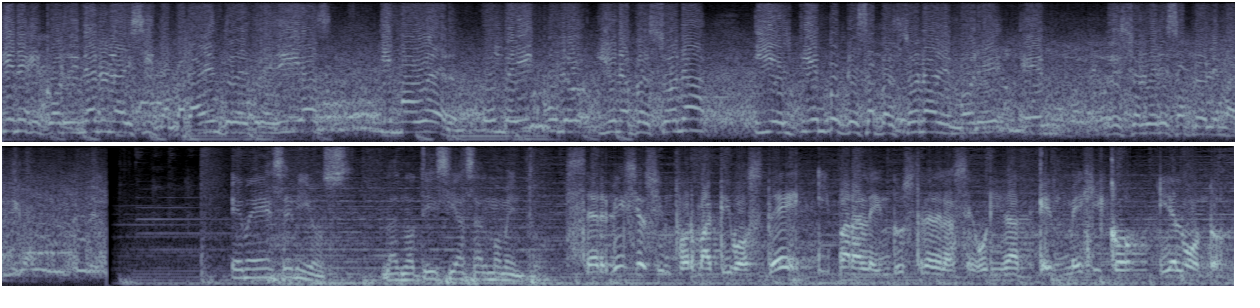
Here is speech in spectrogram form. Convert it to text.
tiene que coordinar una visita para dentro de tres días y mover un vehículo y una persona y el tiempo que esa persona demore en resolver esa problemática. MS News, las noticias al momento. Servicios informativos de y para la industria de la seguridad en México y el mundo.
